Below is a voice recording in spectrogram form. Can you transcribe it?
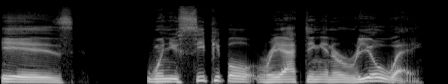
is when you see people reacting in a real way.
